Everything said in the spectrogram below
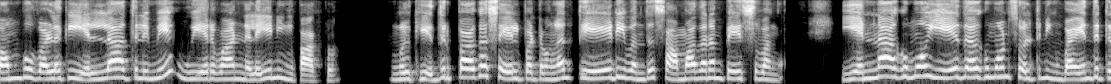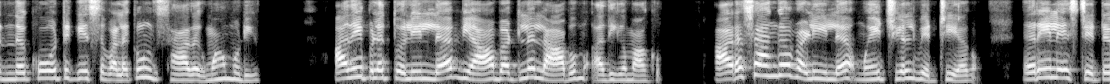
வம்பு வழக்கு எல்லாத்துலயுமே உயர்வான நிலையை நீங்க பார்க்கலாம். உங்களுக்கு எதிர்ப்பாக செயல்பட்டவங்க தேடி வந்து சமாதானம் பேசுவாங்க. என்ன ஆகுமோ ஏதாகுமோன்னு சொல்லிட்டு நீங்க பயந்துட்டு இருந்த கோர்ட்டு கேஸ் வழக்கு உங்களுக்கு சாதகமாக முடியும். அதே போல தொழில்ல வியாபாரத்துல லாபம் அதிகமாகும். அரசாங்க வழியில முயற்சிகள் வெற்றியாகும். ரியல் எஸ்டேட்டு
